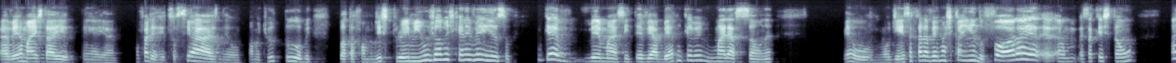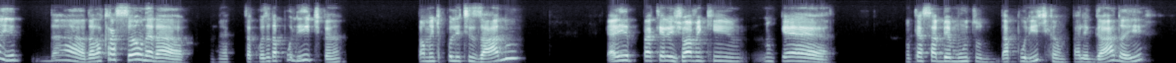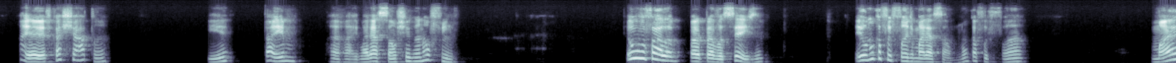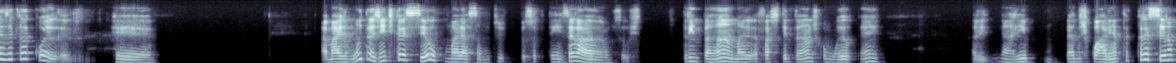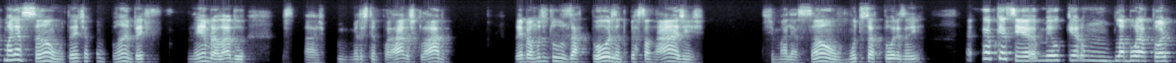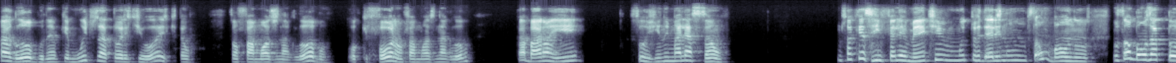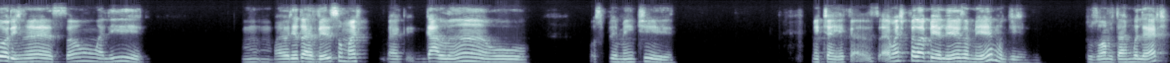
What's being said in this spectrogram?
Cada vez mais tá aí, tem aí, como eu falei, redes sociais, né? O YouTube, plataforma de streaming, os jovens querem ver isso. Não quer ver mais assim, TV aberta, não quer ver malhação, né? É, a audiência cada vez mais caindo. Fora é, é, é essa questão aí da, da lacração, né? Da, né? essa coisa da política, né? Totalmente politizado. E aí, para aquele jovem que não quer não quer saber muito da política, tá ligado aí, aí vai ficar chato, né? E tá aí a Malhação chegando ao fim. Eu vou falar para vocês, né? Eu nunca fui fã de Malhação, nunca fui fã. Mas aquela coisa. É, mas muita gente cresceu com malhação. Muita pessoa que tem, sei lá, seus 30 anos, mais, faz 30 anos, como eu tenho. Ali, ali perto dos 40, cresceram com malhação. Muita gente acompanha, muita gente lembra lá do, das primeiras temporadas, claro. Lembra muito dos atores, dos personagens de malhação, muitos atores aí é porque assim, é meio que era um laboratório para a Globo, né? Porque muitos atores de hoje que estão são famosos na Globo, ou que foram famosos na Globo, acabaram aí surgindo em malhação. Só que assim, infelizmente, muitos deles não são bons, não, não são bons atores, né? São ali. A maioria das vezes são mais é, galã ou, ou simplesmente aí, é mais pela beleza mesmo de, dos homens e das mulheres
